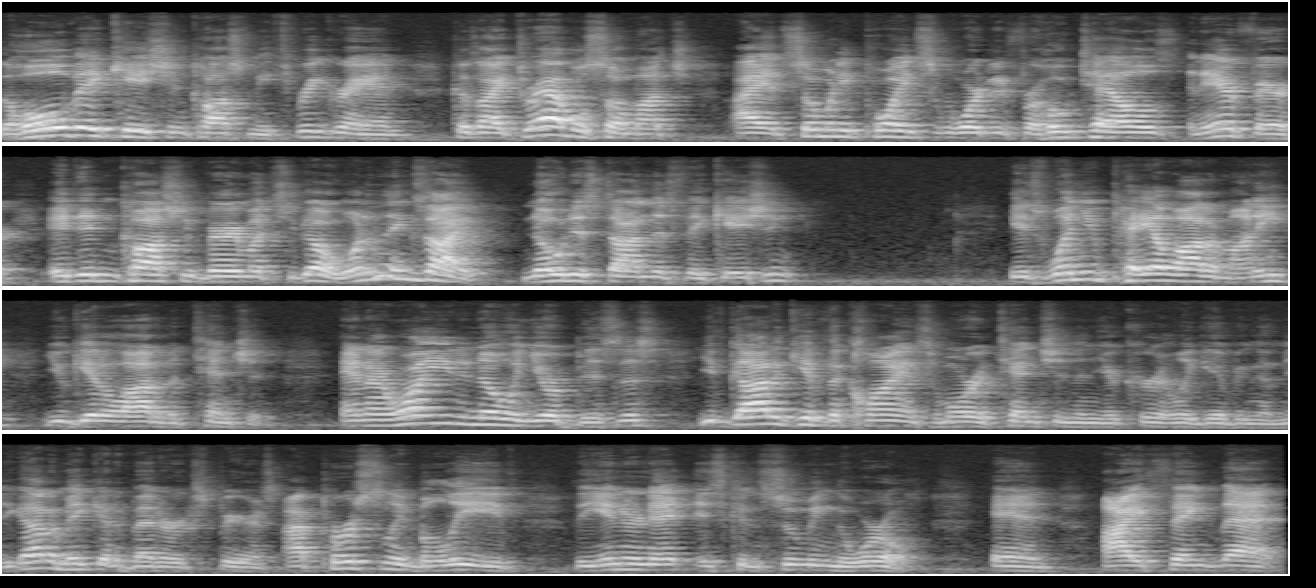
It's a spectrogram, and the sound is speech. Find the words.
The whole vacation cost me three grand because I travel so much. I had so many points awarded for hotels and airfare. It didn't cost me very much to go. One of the things I noticed on this vacation is when you pay a lot of money, you get a lot of attention. And I want you to know in your business, you've got to give the clients more attention than you're currently giving them. You got to make it a better experience. I personally believe the internet is consuming the world. And I think that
